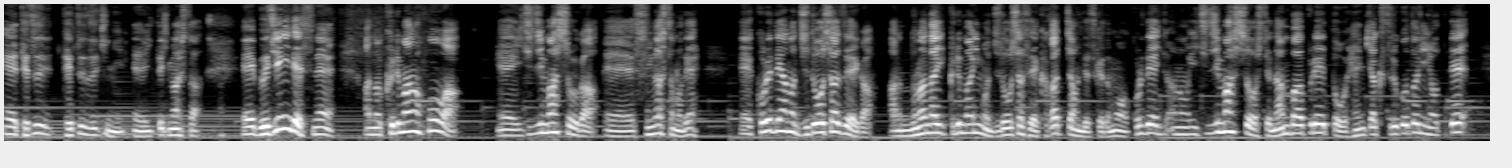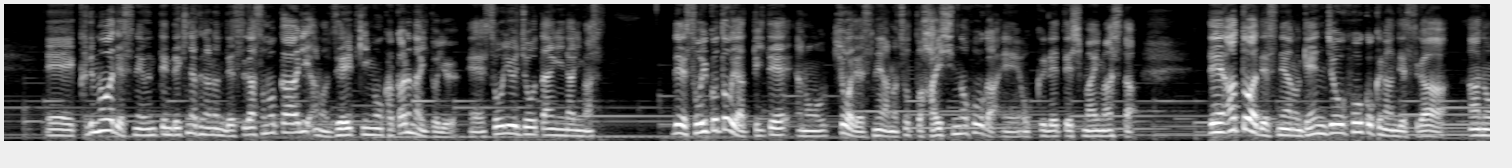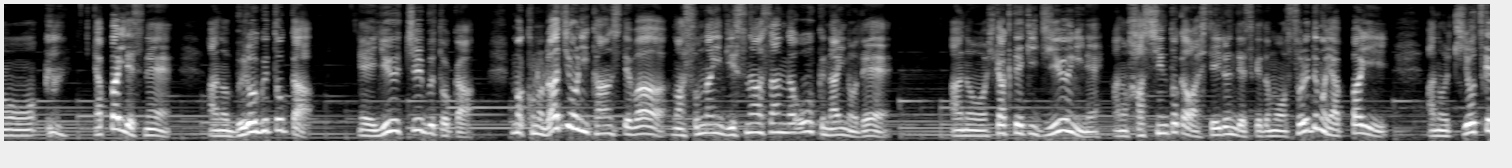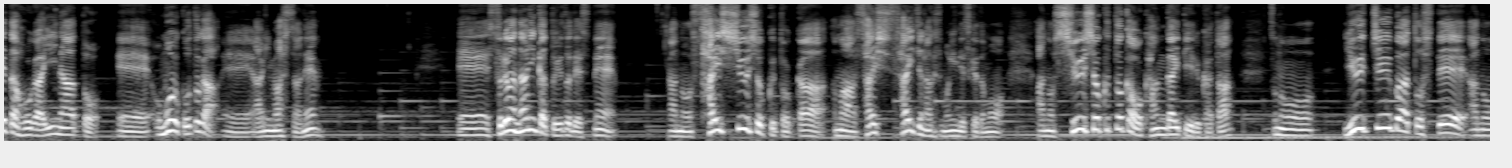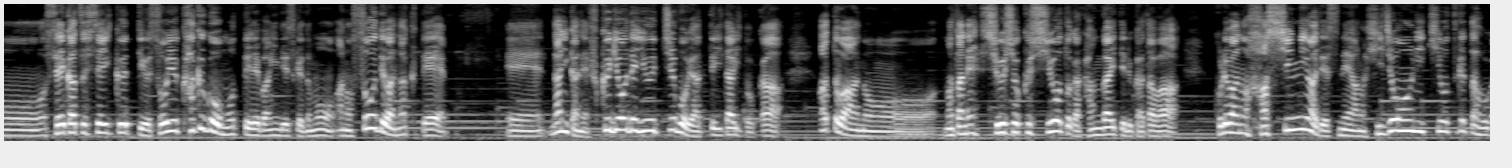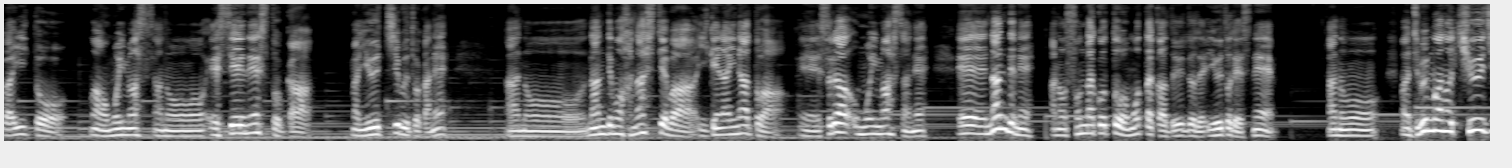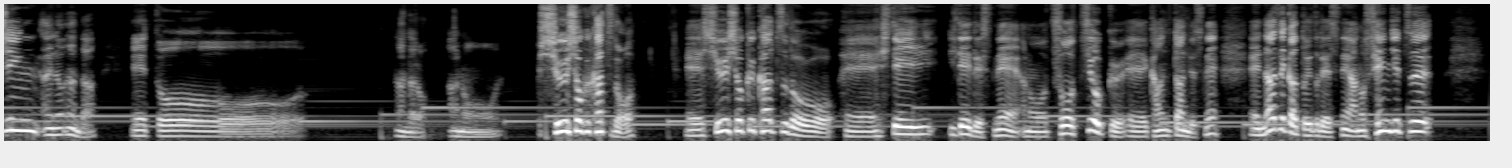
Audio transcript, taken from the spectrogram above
えー手続手続きに、えー行ってきました。えー無事にですねあの車の方は、えー一時抹消が、えー済みましたので、えこれであの自動車税があの乗らない車にも自動車税かかっちゃうんですけども、これであの一時抹消してナンバープレートを返却することによって、えー車はですね運転できなくなるんですが、その代わりあの税金もかからないという、えーそういう状態になります。でそういうことをやっていて、あの今日はですねあのちょっと配信の方が、え遅れてしまいました。であとはですねあの現状報告なんですが、あの やっぱりですねあのブログとか、え YouTube とか、まあ、このラジオに関しては、まあ、そんなにリスナーさんが多くないので、あの比較的自由にねあの発信とかはしているんですけども、それでもやっぱりあの気をつけた方がいいなと、えー思うことが、えーありましたね。えーそれは何かというとですね、あの再就職とか、まあ再、再じゃなくてもいいんですけども、あの就職とかを考えている方、その YouTuber としてあの生活していくっていう、そういう覚悟を持っていればいいんですけども、あのそうではなくて、えー何かね、副業で YouTube をやっていたりとか、あとはあのまたね、就職しようとか考えている方は、これはあの発信にはですね、あの非常に気をつけた方がいいと、まあ、思います。あの SNS とか、まあ、YouTube とかね、あの何でも話してはいけないなとは、えーそれは思いましたね。えーなんでね、あのそんなことを思ったかというとで言うとですね、あのまあ、自分もあの求人、あのなんだ、えっ、と、なんだろう、あの就職活動、えー就職活動を、えーしていてですね、あのそう強く、えー感じたんですね。えーなぜかというとですね、あの先日、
